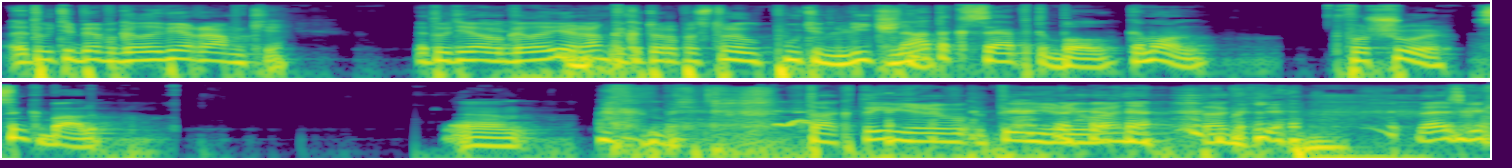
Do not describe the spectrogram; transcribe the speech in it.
это у тебя в голове рамки. Это у тебя в голове рамка, которую построил Путин лично. Not acceptable. Come on. For sure. Think about it. Um, так, ты в, Ерев... ты в Ереване. Так. Бля. Знаешь, как,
